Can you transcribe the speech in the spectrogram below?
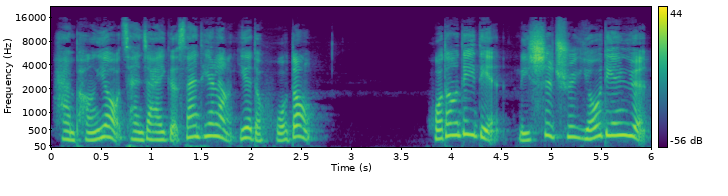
和朋友参加一个三天两夜的活动，活动地点离市区有点远，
